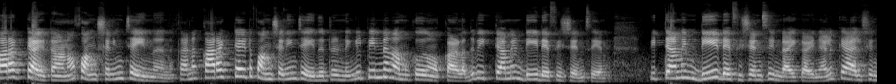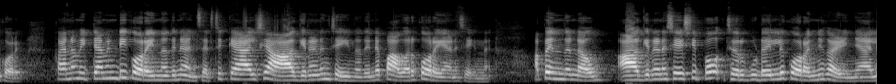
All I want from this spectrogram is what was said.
കറക്റ്റ് ആയിട്ടാണോ ഫങ്ഷനിങ് ചെയ്യുന്നതെന്ന്. കാരണം കറക്റ്റ് ആയിട്ട് ഫങ്ഷനിങ് ചെയ്തിട്ടുണ്ടെങ്കിൽ പിന്നെ നമുക്ക് നോക്കാനുള്ളത് വിറ്റാമിൻ ഡി ഡെഫിഷ്യൻസിയാണ് വിറ്റാമിൻ ഡി ഡെഫിഷ്യൻസി ഉണ്ടായി കഴിഞ്ഞാൽ കാൽഷ്യം കുറയും. കാരണം വിറ്റാമിൻ ഡി കുറയുന്നതിനനുസരിച്ച് കാൽഷ്യം ആഗിരണം ചെയ്യുന്നതിന്റെ പവർ കുറയാണ് ചെയ്യുന്നത്. അപ്പോൾ എന്തുണ്ടാവും? ആഗിരണശേഷി ഇപ്പോൾ ചെറുകുടലിൽ കുറഞ്ഞു കഴിഞ്ഞാൽ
